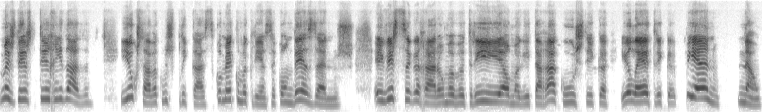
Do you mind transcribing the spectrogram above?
mas desde tenra idade. E eu gostava que me explicasse como é que uma criança com 10 anos, em vez de se agarrar a uma bateria, a uma guitarra acústica, elétrica, piano, não,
